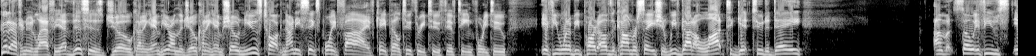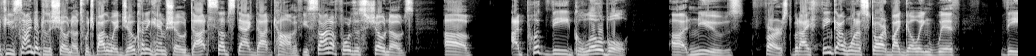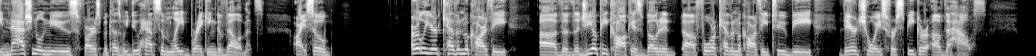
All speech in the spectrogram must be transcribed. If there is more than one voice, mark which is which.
Speaker 1: Good afternoon, Lafayette. This is Joe Cunningham here on the Joe Cunningham Show, News Talk 96.5, KPEL 232 1542. If you want to be part of the conversation, we've got a lot to get to today. Um, so if you if you signed up to the show notes, which by the way, joecunninghamshow.substack.com, if you sign up for the show notes, uh, I put the global uh, news first, but I think I want to start by going with the national news first because we do have some late breaking developments. All right, so earlier, Kevin McCarthy, uh, the, the GOP caucus voted uh, for Kevin McCarthy to be their choice for Speaker of the House.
